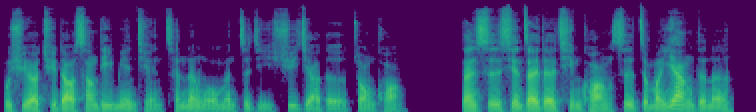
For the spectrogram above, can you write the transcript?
不需要去到上帝面前承认我们自己虚假的状况。但是现在的情况是怎么样的呢？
